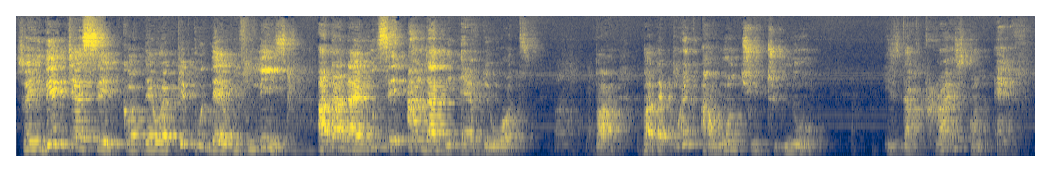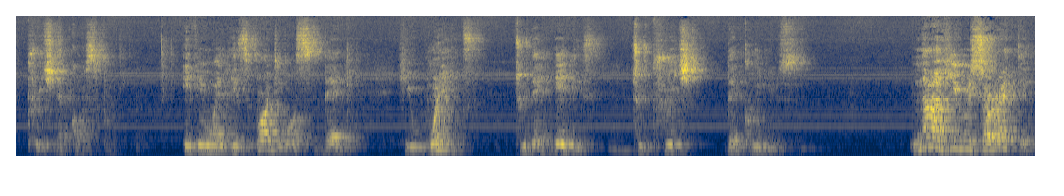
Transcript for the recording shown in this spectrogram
So he didn't just say because there were people there with knees. Other than I would say under the earth, the what? Wow. But but the point I want you to know is that Christ on earth preached the gospel. Even when his body was dead, he went to the Hades to preach the good news. Now he resurrected.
